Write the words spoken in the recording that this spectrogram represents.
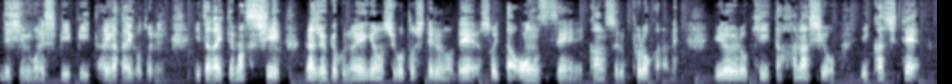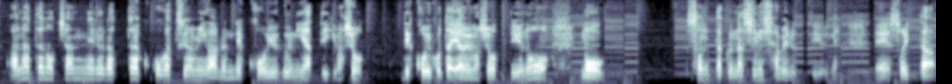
自身も SPP ってありがたいことにいただいてますし、ラジオ局の営業の仕事をしているので、そういった音声に関するプロからね、いろいろ聞いた話を活かして、あなたのチャンネルだったらここが強みがあるんで、こういう風にやっていきましょう。で、こういうことはやめましょうっていうのを、もう、忖度なしに喋るっていうね、えー、そういった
